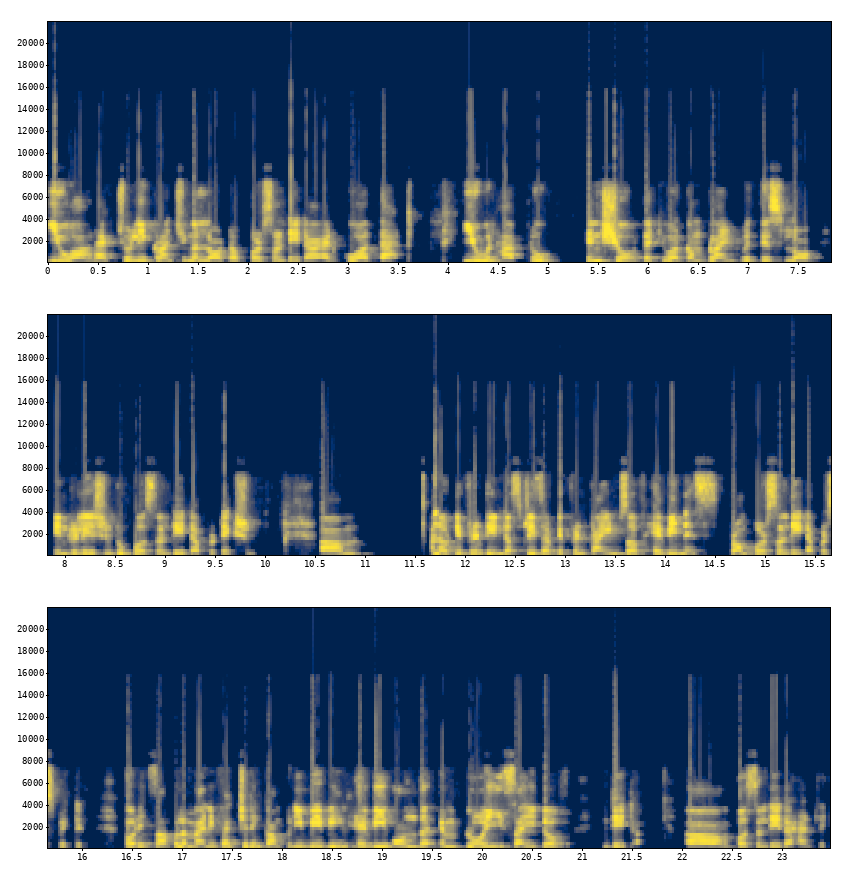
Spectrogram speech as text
you are actually crunching a lot of personal data and qua that you will have to ensure that you are compliant with this law in relation to personal data protection. Um, now different industries have different kinds of heaviness from personal data perspective. For example a manufacturing company may be heavy on the employee side of data um, personal data handling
